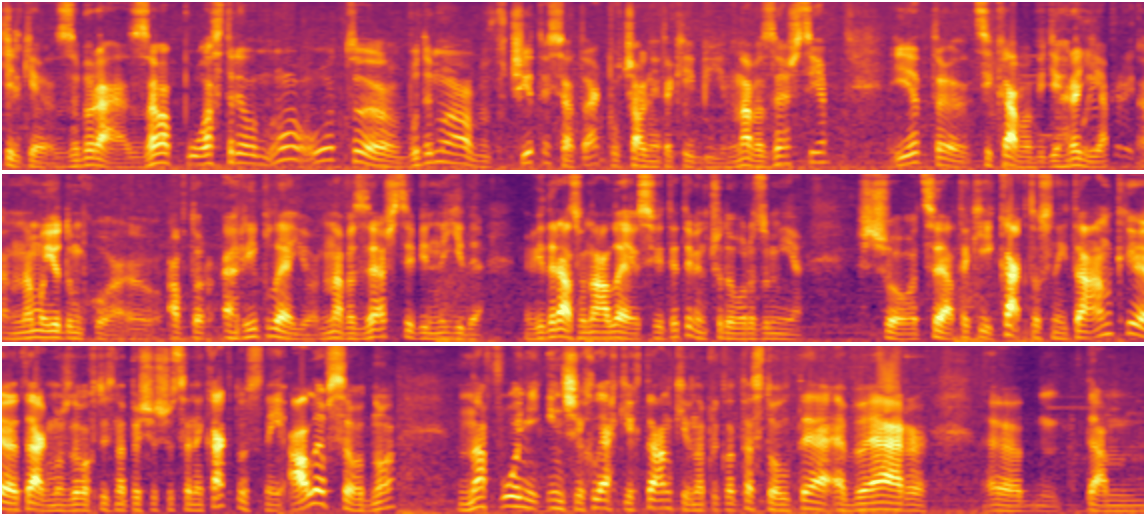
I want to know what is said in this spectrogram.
тільки забирає за постріл. Ну от е, будемо вчитися, так, повчальний такий бій на ВЗшці. І от, е, цікаво відіграє. На мою думку, е, автор ріплею на ВЗшці він не їде відразу на алею світити. Він чудово розуміє, що це такий кактусний танк. Е, Так, можливо, хтось напише, що це не кактусний, але все одно. На фоні інших легких танків, наприклад, Т-100ЛТ, ЕБР, е, там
